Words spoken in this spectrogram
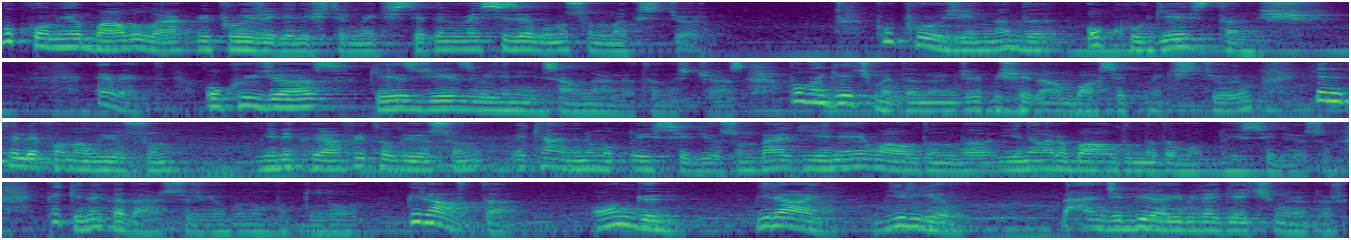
bu konuya bağlı olarak bir proje geliştirmek istedim ve size bunu sunmak istiyorum. Bu projenin adı Oku, Gez, Tanış. Evet, okuyacağız, gezeceğiz ve yeni insanlarla tanışacağız. Buna geçmeden önce bir şeyden bahsetmek istiyorum. Yeni telefon alıyorsun, yeni kıyafet alıyorsun ve kendini mutlu hissediyorsun. Belki yeni ev aldığında, yeni araba aldığında da mutlu hissediyorsun. Peki ne kadar sürüyor bunun mutluluğu? Bir hafta, 10 gün, bir ay, bir yıl, Bence bir ayı bile geçmiyordur.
